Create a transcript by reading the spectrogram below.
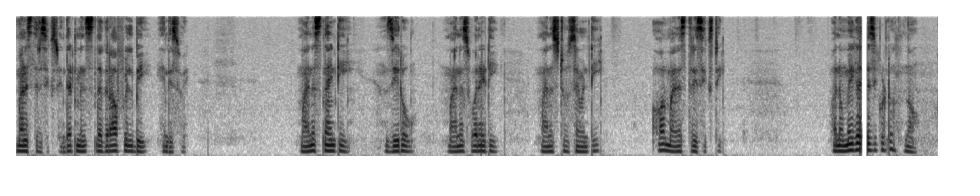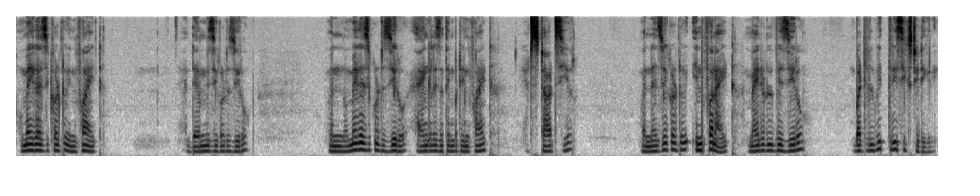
minus 360 that means the graph will be in this way. Minus 90 0 minus 180 minus 270 or minus 360 when omega is equal to no omega is equal to infinite and m is equal to 0 when omega is equal to 0 angle is nothing but infinite. It starts here. When n is equal to infinite magnitude will be 0 but it will be 360 degree.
